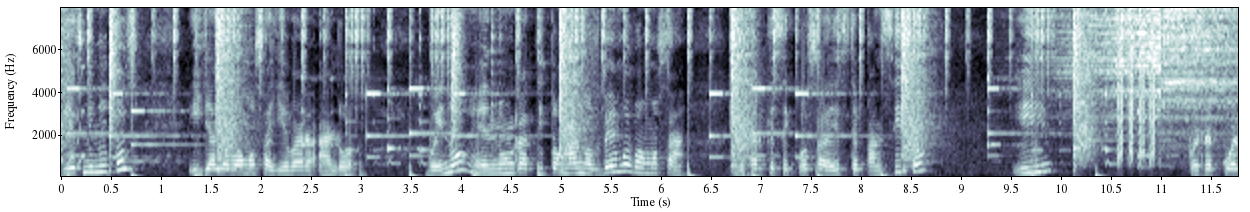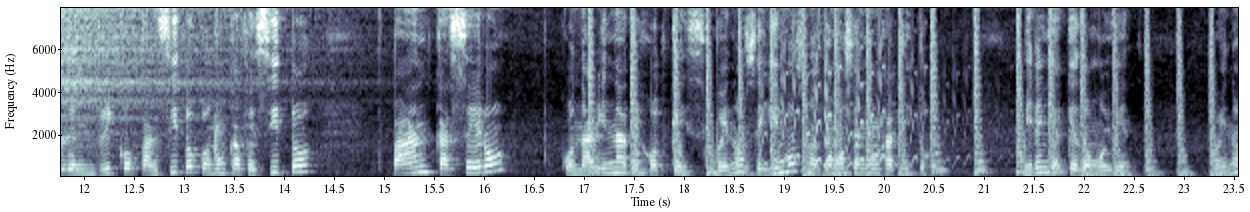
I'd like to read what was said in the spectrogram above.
10 minutos y ya lo vamos a llevar al horno. Bueno en un ratito más nos vemos vamos a dejar que se cosa este pancito y pues recuerden rico pancito con un cafecito pan casero con harina de hot case bueno seguimos nos vemos en un ratito. Miren ya quedó muy bien. Bueno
